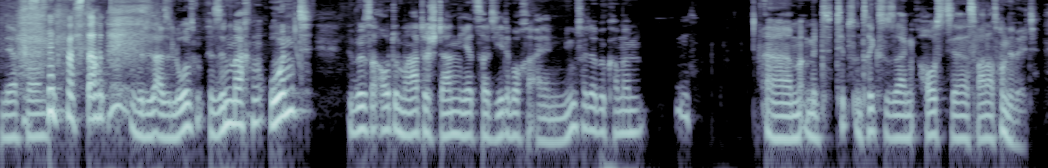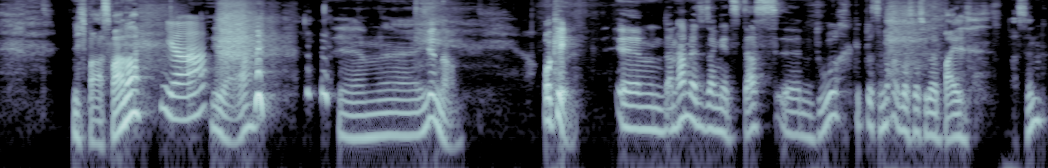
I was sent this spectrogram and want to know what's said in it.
in der Form Was dann? würde es also los, Sinn machen und du würdest auch automatisch dann jetzt halt jede Woche einen Newsletter bekommen ähm, mit Tipps und Tricks sozusagen aus der Swanas Hundewelt. Nicht wahr, Swana? Ja. Ja. ähm, äh, genau. Okay, ähm, dann haben wir sozusagen jetzt das ähm, durch. Gibt es denn noch etwas, was wir dabei was denn?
